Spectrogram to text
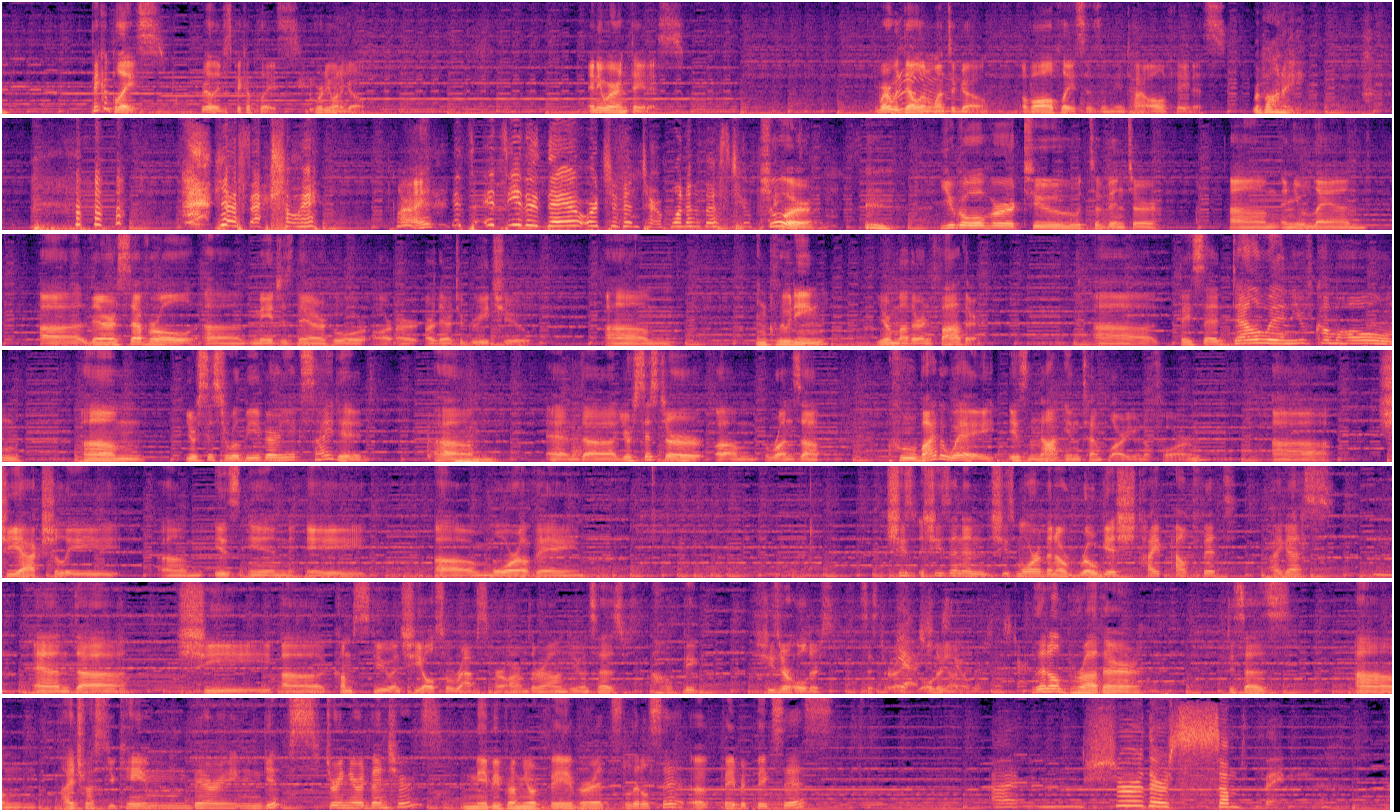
pick a place. Really, just pick a place. Where do you want to go? Anywhere in Thedas. Where would Delwyn want to go? Of all places in the entire all of Thedas. Ravani. yes, actually. All right. It's it's either there or Tevinter. One of those two. Sure. you go over to to Vinter, um, and you land. Uh, there are several uh, mages there who are, are, are, are there to greet you, um, including your mother and father. Uh, they said, Delwyn, you've come home. Um, your sister will be very excited. Um, and uh, your sister um, runs up who, by the way, is not in Templar uniform. Uh, she actually um, is in a uh, more of a. She's she's in an she's more of in a roguish type outfit, I guess, and uh, she uh, comes to you and she also wraps her arms around you and says, "Oh, big." She's your older sister, right? Yeah, older, she's the younger. older sister. Little brother. She says, um, I trust you came bearing gifts during your adventures? Maybe from your favorite little sis, uh, favorite big sis? I'm sure there's something.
